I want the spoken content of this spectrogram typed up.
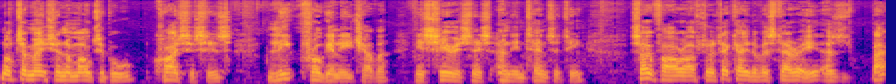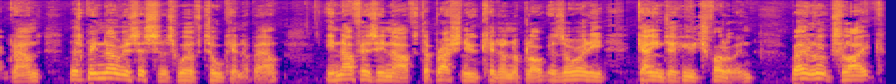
not to mention the multiple crises leapfrogging each other in seriousness and intensity. So far, after a decade of austerity as background, there's been no resistance worth talking about. Enough is enough. The brash new kid on the block has already gained a huge following, but it looks like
